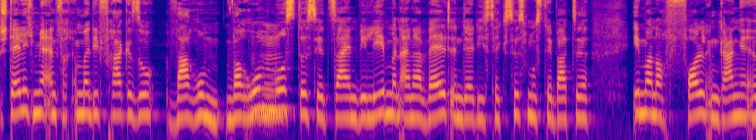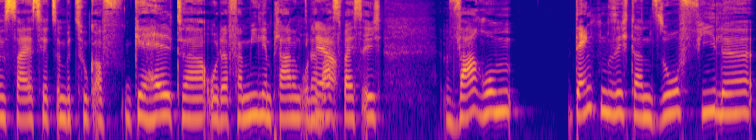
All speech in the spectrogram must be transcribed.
stelle ich mir einfach immer die Frage so, warum? Warum mhm. muss das jetzt sein? Wir leben in einer Welt, in der die Sexismusdebatte immer noch voll im Gange ist, sei es jetzt in Bezug auf Gehälter oder Familienplanung oder ja. was weiß ich. Warum denken sich dann so viele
